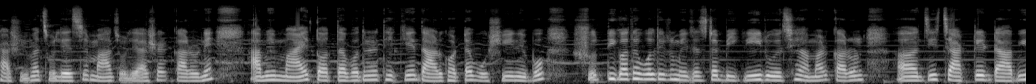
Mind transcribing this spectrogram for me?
শাশুড়ি মা চলে এসেছে। মা চলে আসার কারণে আমি মায়ের তত্ত্বাবধানে থেকে দাঁড় ঘরটা বসিয়ে নেব। সত্যি কথা বলতে একটু মেজাজটা বিগড়েই রয়েছে আমার, কারণ যে চারটে ডাবই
